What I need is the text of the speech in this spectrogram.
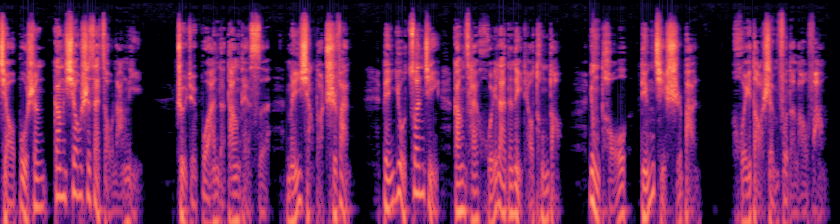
脚步声刚消失在走廊里，惴惴不安的当泰斯没想到吃饭，便又钻进刚才回来的那条通道，用头顶起石板，回到神父的牢房。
